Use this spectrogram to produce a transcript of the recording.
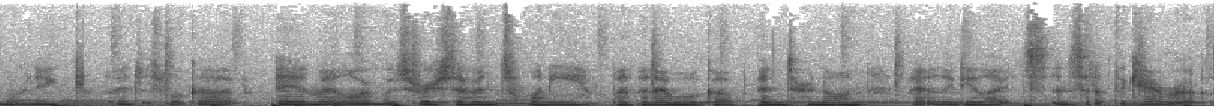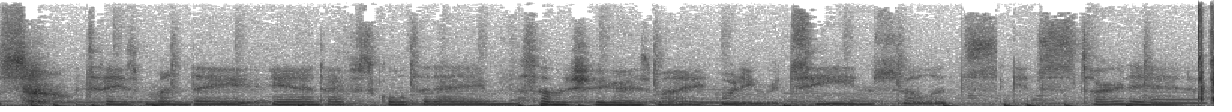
morning. I just woke up and my alarm was for 7.20 but then I woke up and turned on my LED lights and set up the camera. So today's Monday and I have school today. So I'm gonna show you guys my morning routine. So let's get started.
